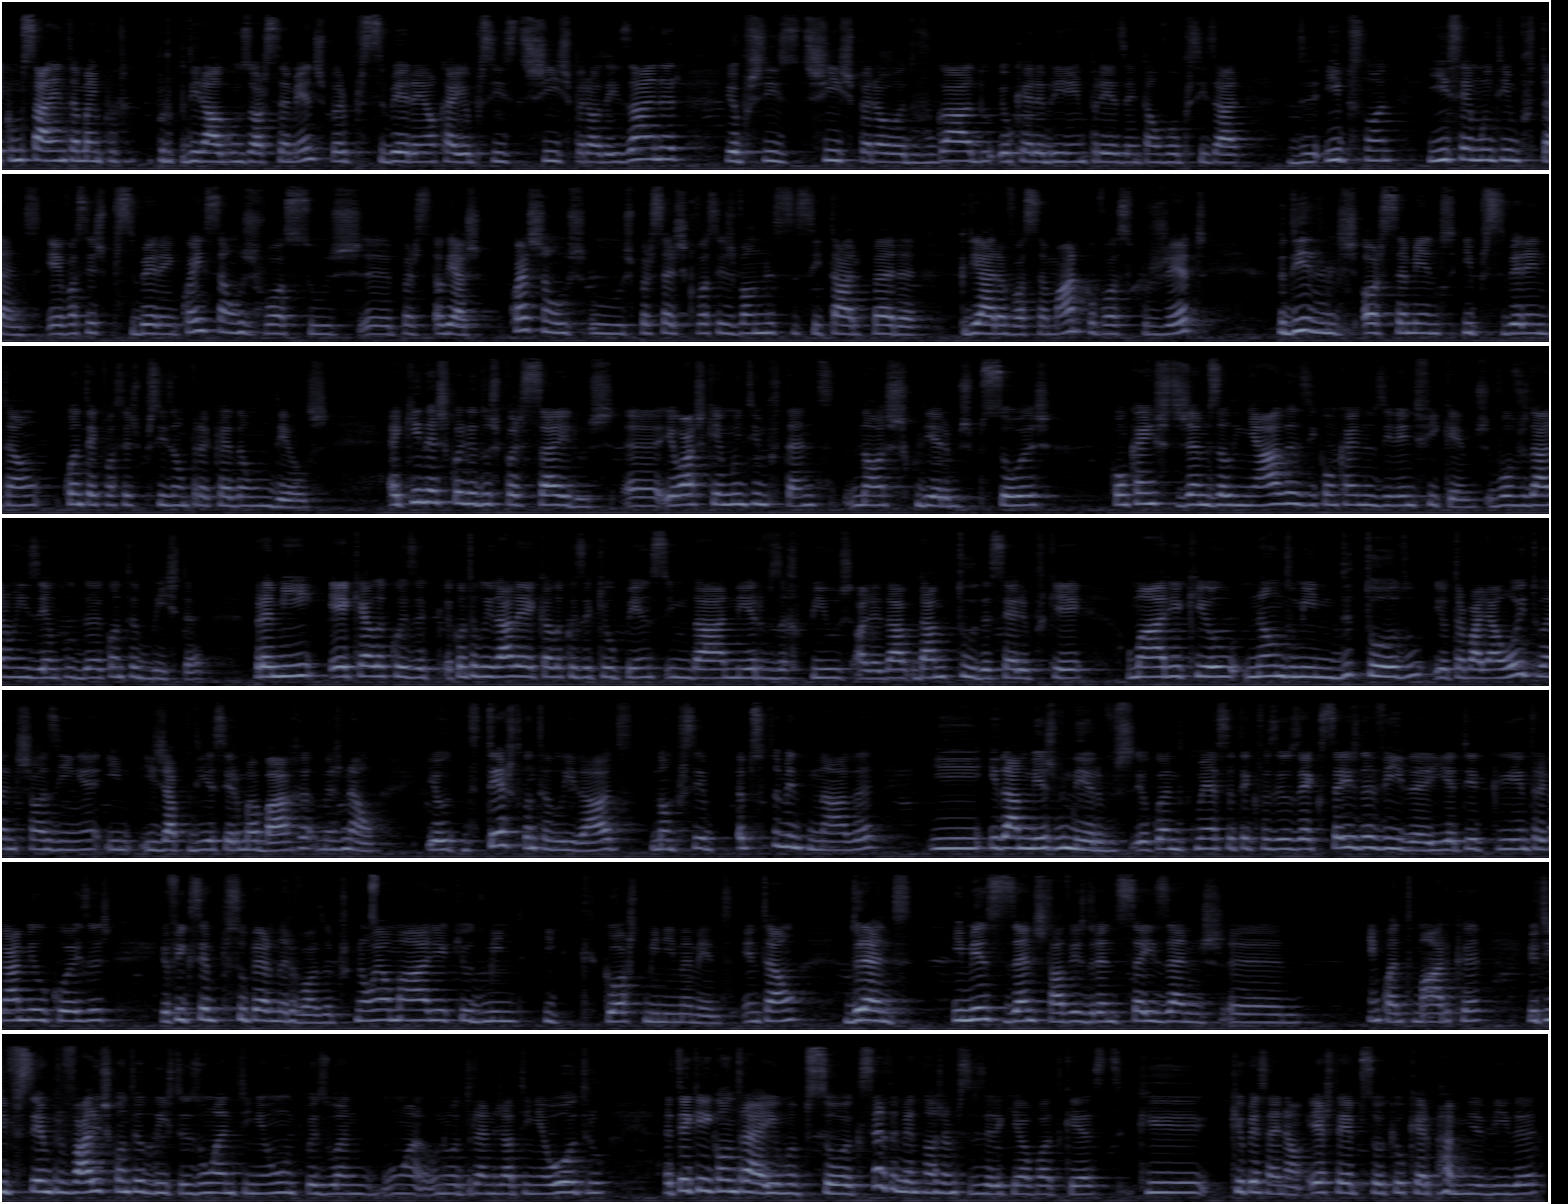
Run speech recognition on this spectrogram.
é começarem também por, por, pedir alguns orçamentos para perceberem, ok, eu preciso de X para o designer, eu preciso de X para o advogado, eu quero abrir a empresa, então vou precisar de Y, e isso é muito importante, é vocês perceberem quais são os vossos, uh, aliás, quais são os, os parceiros que vocês vão necessitar para criar a vossa marca, o vosso projeto, pedir-lhes orçamento e perceber então quanto é que vocês precisam para cada um deles. Aqui na escolha dos parceiros, eh, eu acho que é muito importante nós escolhermos pessoas com quem estejamos alinhadas e com quem nos identifiquemos. Vou-vos dar um exemplo da contabilista. Para mim, é aquela coisa, a contabilidade é aquela coisa que eu penso e me dá nervos, arrepios, olha, dá-me tudo, a sério, porque é uma área que eu não domino de todo. Eu trabalho há oito anos sozinha e, e já podia ser uma barra, mas não. Eu detesto contabilidade, não percebo absolutamente nada e, e dá-me mesmo nervos. Eu, quando começo a ter que fazer os Excel da vida e a ter que entregar mil coisas, eu fico sempre super nervosa, porque não é uma área que eu domino e que gosto minimamente. Então, durante imensos anos, talvez durante seis anos, uh, enquanto marca, eu tive sempre vários contabilistas. Um ano tinha um, depois ano, um, no outro ano já tinha outro. Até que encontrei uma pessoa que certamente nós vamos trazer aqui ao podcast, que, que eu pensei, não, esta é a pessoa que eu quero para a minha vida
